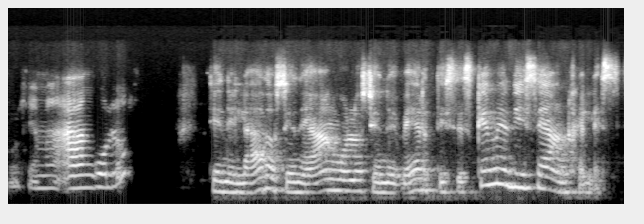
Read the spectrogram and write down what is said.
¿cómo se llama? Ángulos. Tiene lados, tiene ángulos, tiene vértices. ¿Qué me dice Ángeles?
